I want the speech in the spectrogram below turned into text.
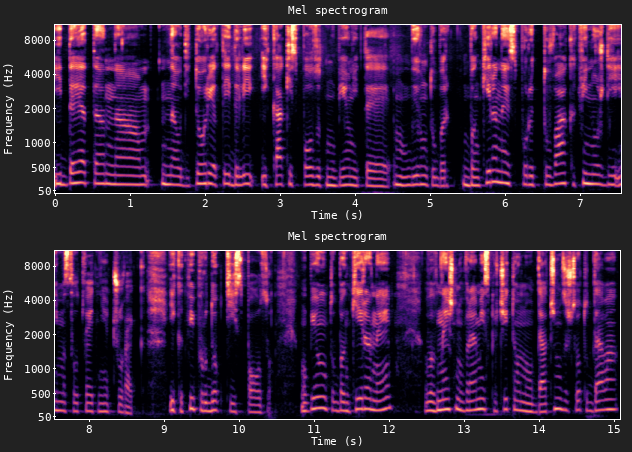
Идеята на, на аудиторията и дали и как използват мобилните, мобилното банкиране е според това какви нужди има съответния човек и какви продукти използва. Мобилното банкиране в днешно време е изключително удачно, защото дава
